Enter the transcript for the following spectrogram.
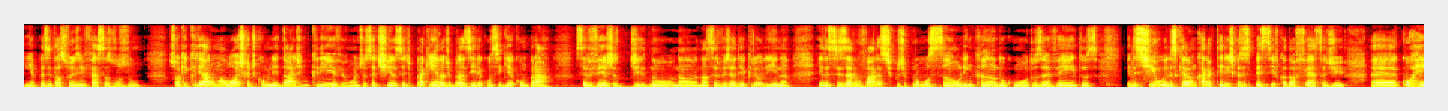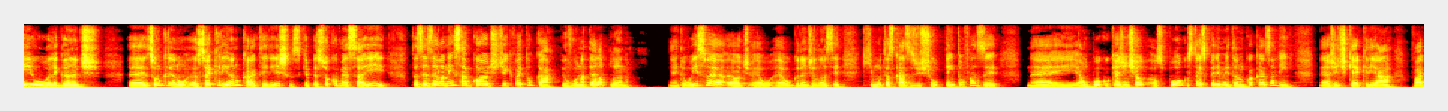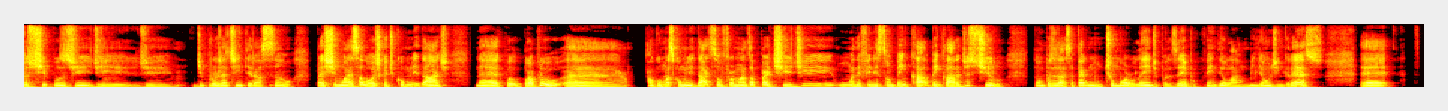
em apresentações em festas do Zoom. Só que criaram uma lógica de comunidade incrível, onde você tinha, para quem era de Brasília, conseguia comprar cerveja de, no, na, na, cervejaria criolina. Eles fizeram vários tipos de promoção, linkando com outros eventos. Eles tinham, eles criaram características específicas da festa de é, correio elegante é, só não criando, é criando características que a pessoa começa a ir, muitas vezes ela nem sabe qual é o DJ que vai tocar. Eu vou na tela plana. Né? Então, isso é, é, é, o, é, o, grande lance que muitas casas de show tentam fazer. Né? E é um pouco que a gente, aos poucos, está experimentando com a Casa Link. Né? A gente quer criar vários tipos de, de, de, de projetos de interação para estimular essa lógica de comunidade. Né? O próprio. É, algumas comunidades são formadas a partir de uma definição bem, bem clara de estilo. Então, por exemplo, você pega um Tomorrowland, por exemplo, que vendeu lá um milhão de ingressos, é,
